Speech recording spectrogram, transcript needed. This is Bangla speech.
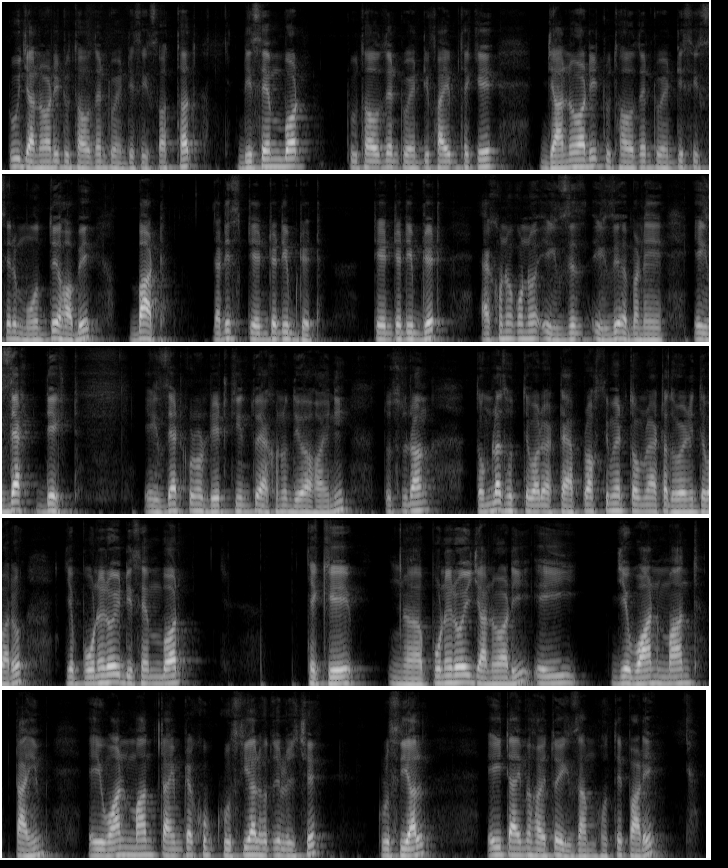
to January two thousand twenty six অর্থাৎ December two thousand twenty five থেকে জানুয়ারি টু থাউজেন্ড টোয়েন্টি সিক্সের মধ্যে হবে but that is tentative date tentative date এখনও কোনো মানে এক্স্যাক্ট ডেট এক্স্যাক্ট কোনো ডেট কিন্তু এখনও দেওয়া হয়নি। তো সুতরাং তোমরা ধরতে পারো একটা অ্যাপ্রক্সিমেট তোমরা একটা ধরে নিতে পারো যে পনেরোই ডিসেম্বর থেকে পনেরোই জানুয়ারি এই যে ওয়ান মান্থ টাইম এই ওয়ান মান্থ টাইমটা খুব ক্রুশিয়াল হতে চলেছে ক্রুশিয়াল এই টাইমে হয়তো এক্সাম হতে পারে,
